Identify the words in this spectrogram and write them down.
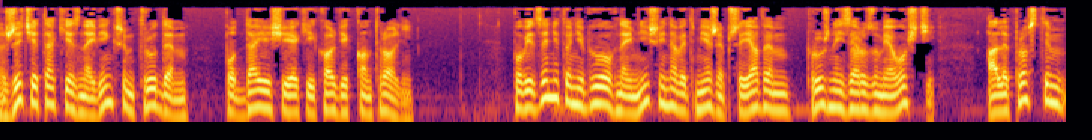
Życie takie z największym trudem poddaje się jakiejkolwiek kontroli. Powiedzenie to nie było w najmniejszej nawet mierze przejawem próżnej zarozumiałości, ale prostym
